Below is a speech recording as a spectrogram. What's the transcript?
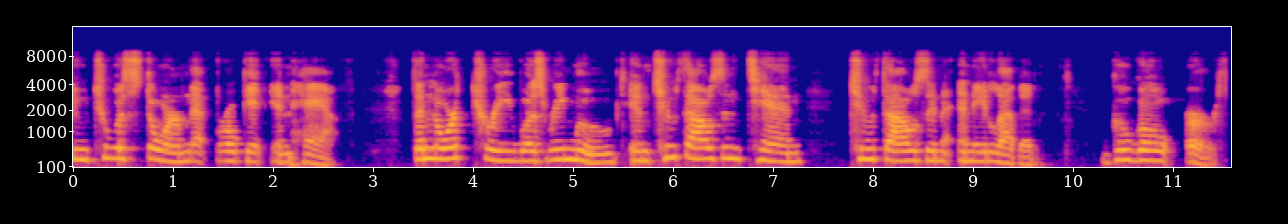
due to a storm that broke it in half. The north tree was removed in 2010 2011. Google Earth.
